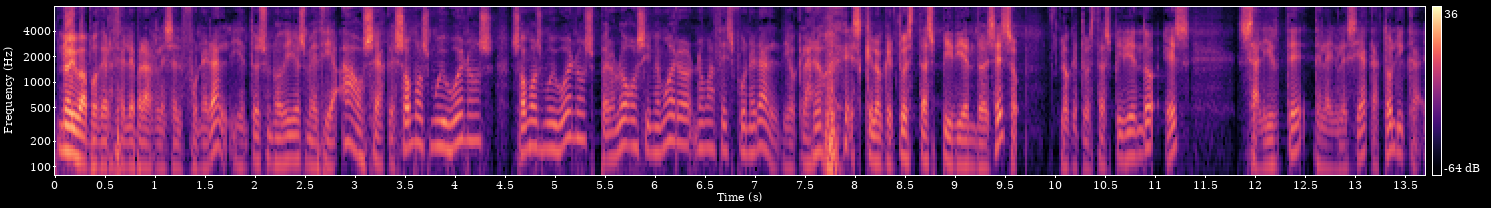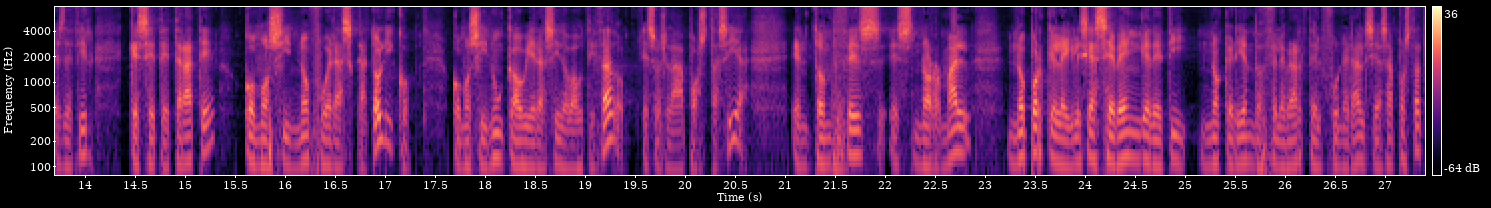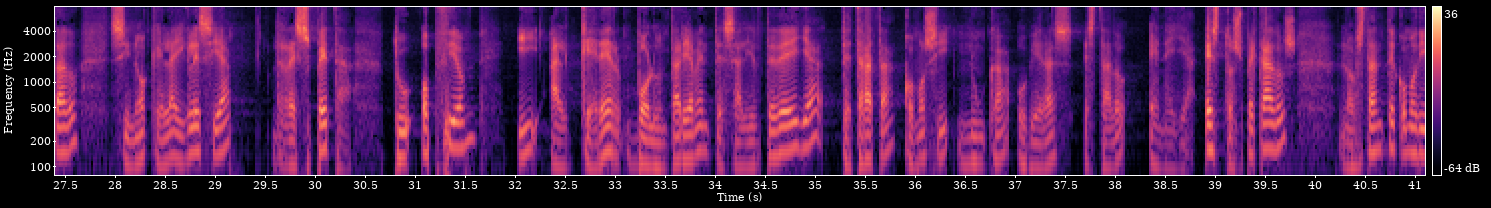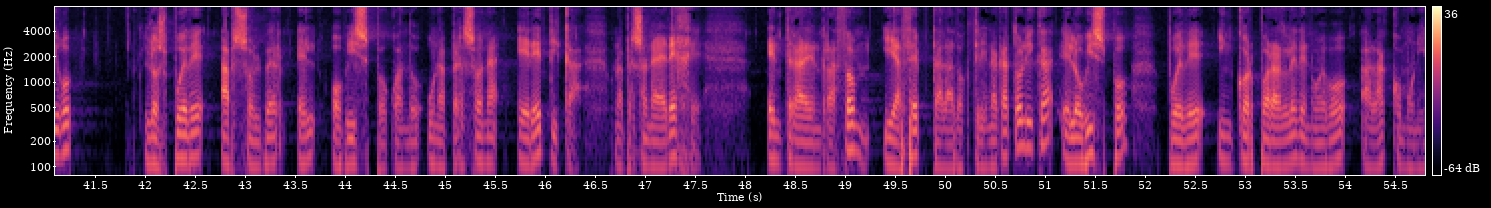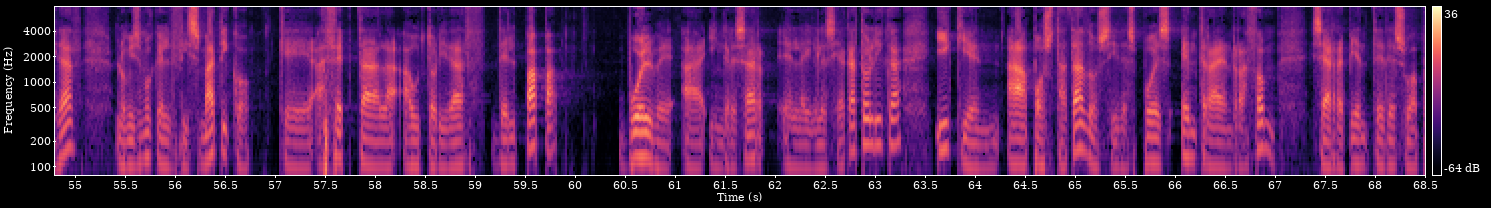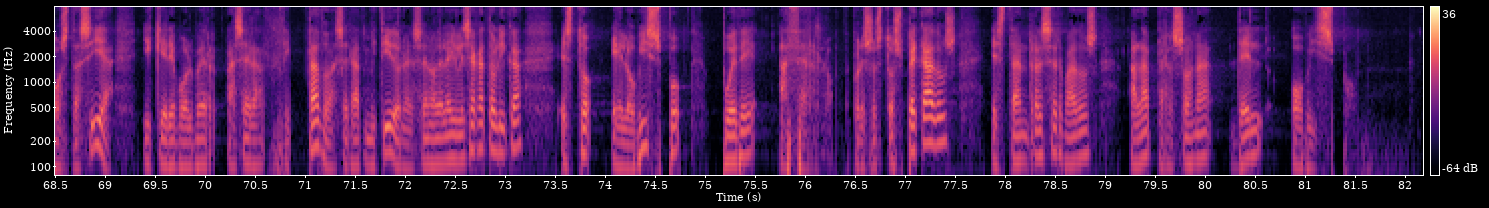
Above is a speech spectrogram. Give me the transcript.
no iba a poder celebrarles el funeral. Y entonces uno de ellos me decía, ah, o sea que somos muy buenos, somos muy buenos, pero luego si me muero no me hacéis funeral. Digo, claro, es que lo que tú estás pidiendo es eso. Lo que tú estás pidiendo es salirte de la Iglesia católica, es decir, que se te trate como si no fueras católico, como si nunca hubieras sido bautizado. Eso es la apostasía. Entonces es normal, no porque la Iglesia se vengue de ti no queriendo celebrarte el funeral si has apostatado, sino que la Iglesia respeta tu opción y al querer voluntariamente salirte de ella, te trata como si nunca hubieras estado en ella. Estos pecados, no obstante, como digo, los puede absolver el obispo. Cuando una persona herética, una persona hereje, entra en razón y acepta la doctrina católica, el obispo puede incorporarle de nuevo a la comunidad. Lo mismo que el cismático, que acepta la autoridad del Papa, vuelve a ingresar en la Iglesia Católica y quien ha apostatado, si después entra en razón, se arrepiente de su apostasía y quiere volver a ser aceptado, a ser admitido en el seno de la Iglesia Católica, esto el obispo puede hacerlo. Por eso estos pecados están reservados a la persona del obispo.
